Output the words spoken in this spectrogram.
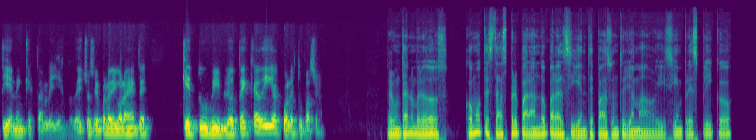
tienen que estar leyendo. De hecho, siempre le digo a la gente que tu biblioteca diga cuál es tu pasión. Pregunta número dos. ¿Cómo te estás preparando para el siguiente paso en tu llamado? Y siempre explico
